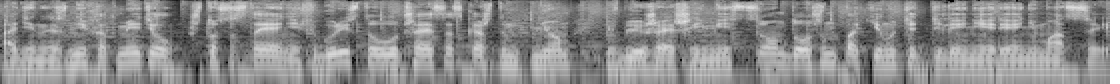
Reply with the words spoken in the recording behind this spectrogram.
Один из них отметил, что состояние фигуриста улучшается с каждым днем, и в ближайшие месяцы он должен покинуть отделение реанимации.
